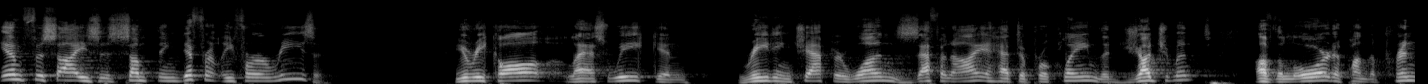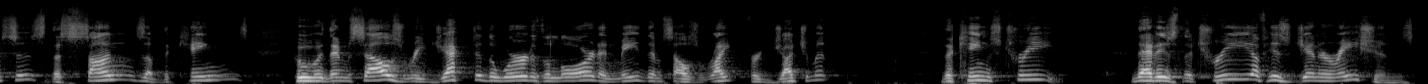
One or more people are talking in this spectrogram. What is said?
emphasizes something differently for a reason. You recall last week in reading chapter 1, Zephaniah had to proclaim the judgment of the Lord upon the princes, the sons of the kings, who themselves rejected the word of the Lord and made themselves right for judgment. The king's tree, that is the tree of his generations,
